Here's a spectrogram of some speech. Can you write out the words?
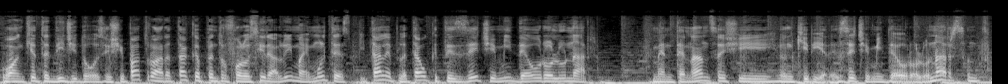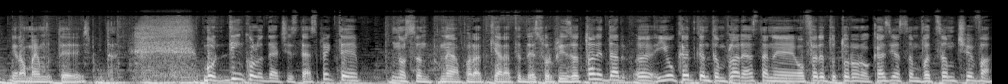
o anchetă Digi24 arăta că pentru folosirea lui mai multe spitale plăteau câte 10.000 de euro lunar mentenanță și închiriere. 10.000 de euro lunar sunt, erau mai multe spitale. Bun, dincolo de aceste aspecte, nu sunt neapărat chiar atât de surprinzătoare, dar uh, eu cred că întâmplarea asta ne oferă tuturor ocazia să învățăm ceva.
